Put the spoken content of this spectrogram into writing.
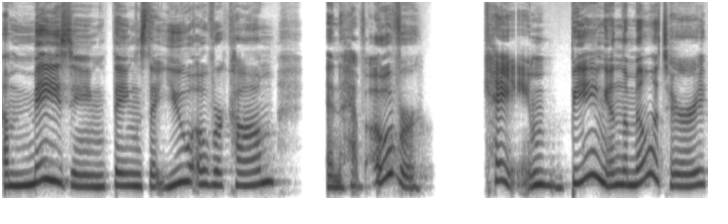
amazing things that you overcome and have overcame being in the military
